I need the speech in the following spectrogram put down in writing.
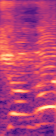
jungle.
